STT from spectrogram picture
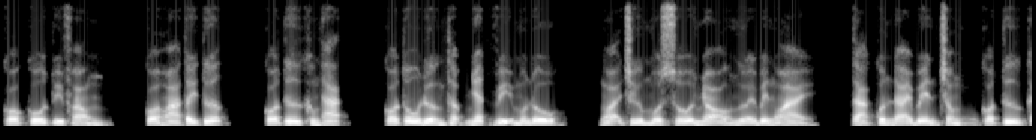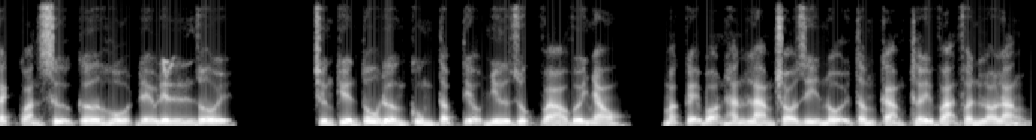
có cố tùy phong có hoa tây tước có tư không thác có tô đường thập nhất vị môn đồ ngoại trừ một số nhỏ người bên ngoài tà quân đài bên trong có tư cách quản sự cơ hồ đều đến, đến rồi chứng kiến tô đường cùng tập tiểu như rúc vào với nhau, mặc kệ bọn hắn làm cho gì nội tâm cảm thấy vạn phần lo lắng,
